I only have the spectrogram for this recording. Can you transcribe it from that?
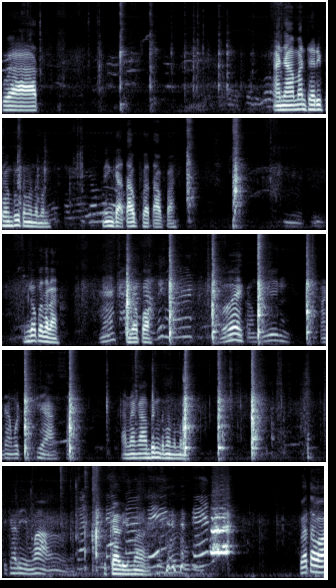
buat anyaman dari bambu teman-teman. Ini nggak tahu buat apa. Ini apa telan? Ini apa? Woi, kambing. Kadang wedi biasa. Kandang kambing teman-teman. 35. 35. Buat apa?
